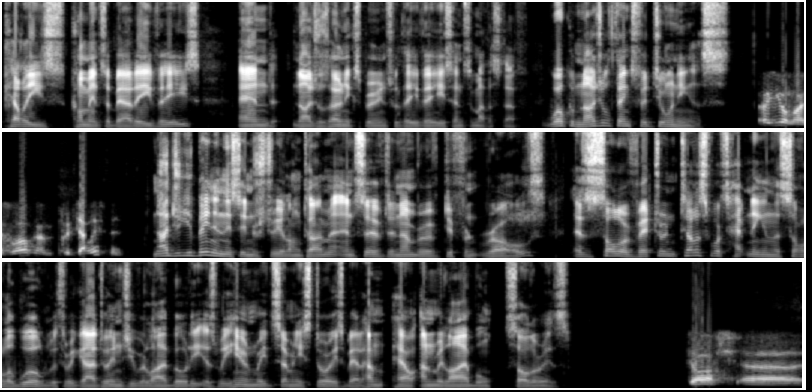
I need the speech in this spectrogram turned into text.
Kelly's comments about EVs and Nigel's own experience with EVs and some other stuff. Welcome, Nigel. Thanks for joining us. Oh, you're most welcome. Good day, listeners. Nigel, you've been in this industry a long time and served a number of different roles. As a solar veteran, tell us what's happening in the solar world with regard to energy reliability as we hear and read so many stories about how unreliable solar is. Gosh, uh,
